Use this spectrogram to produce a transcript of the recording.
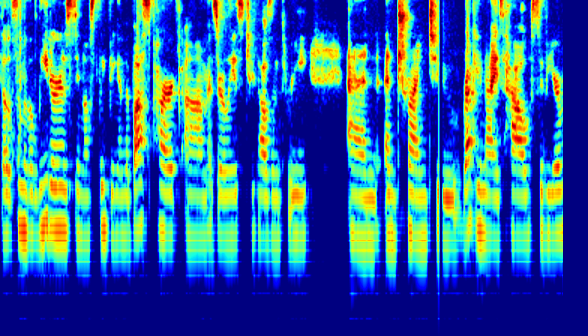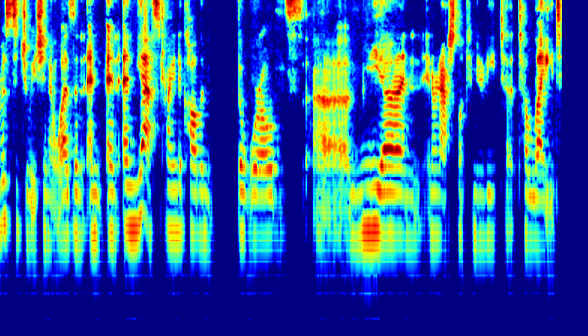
the, some of the leaders, you know, sleeping in the bus park um, as early as 2003, and and trying to recognize how severe of a situation it was, and and and, and yes, trying to call them the world's uh, media and international community to to light.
